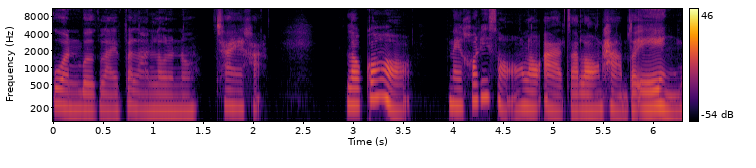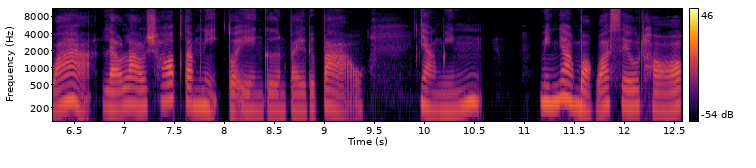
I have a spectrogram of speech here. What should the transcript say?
กวน work life balance เราแล้วเนาะใช่ค่ะ แล้วก็ในข้อที่สองเราอาจจะลองถามตัวเองว่าแล้วเราชอบตำหนิตัวเองเกินไปหรือเปล่า อย่างมิ้น มิ้นอยากบอกว่า self talk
